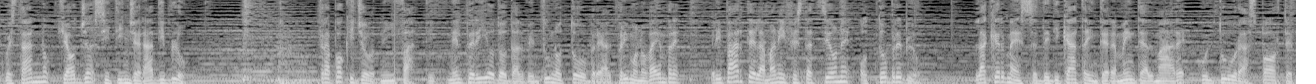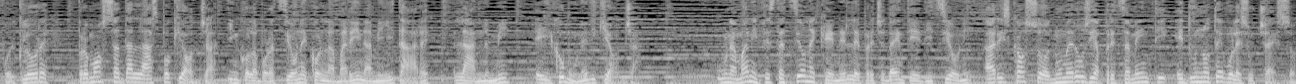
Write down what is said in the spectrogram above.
quest'anno Chioggia si tingerà di blu. Tra pochi giorni, infatti, nel periodo dal 21 ottobre al 1 novembre, riparte la manifestazione Ottobre Blu. La kermesse dedicata interamente al mare, cultura, sport e folklore, promossa dall'Aspo Chioggia in collaborazione con la Marina Militare, l'ANMI e il Comune di Chioggia. Una manifestazione che nelle precedenti edizioni ha riscosso numerosi apprezzamenti ed un notevole successo,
